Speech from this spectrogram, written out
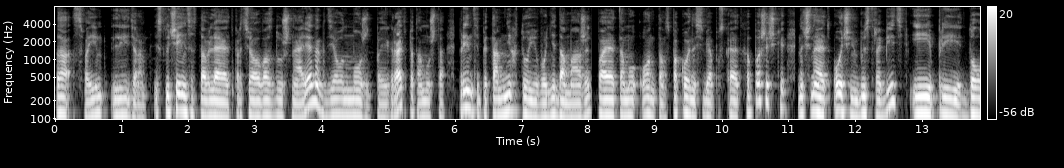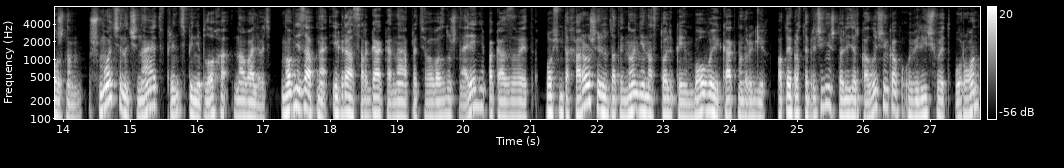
за своим лидером. Исключение составляет противовоздушная арена, где он может поиграть, потому что, в принципе, там никто его не дамажит, поэтому он там спокойно себе опускает хпшечки, начинает очень быстро бить и при должном шмоте начинает, в принципе, неплохо наваливать. Но внезапно игра Саргака на противовоздушной арене показывает, в общем-то, хорошие результаты, но не настолько имбовые, как на других. По той простой причине, что лидер лучников увеличивает урон,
